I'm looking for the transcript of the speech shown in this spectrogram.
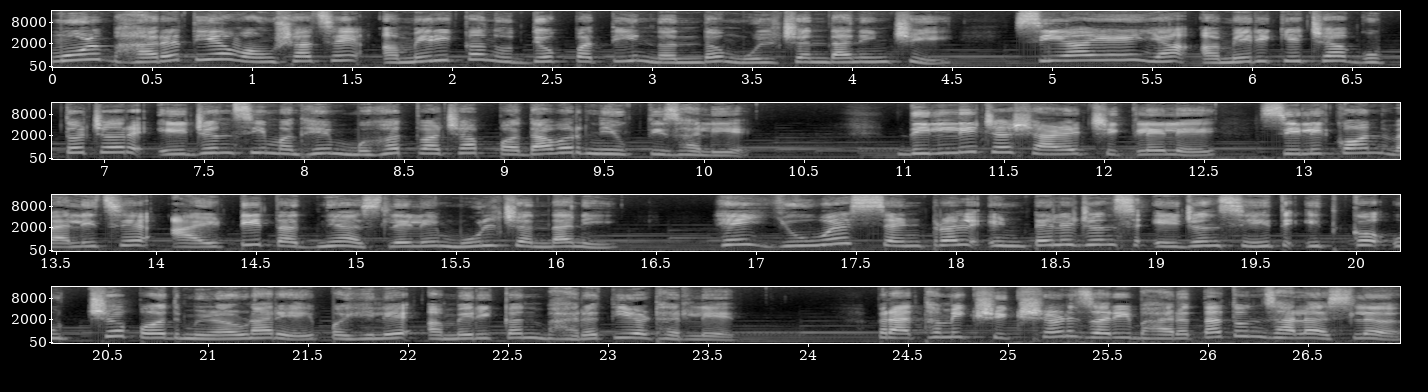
मूळ भारतीय वंशाचे अमेरिकन उद्योगपती नंद मूलचंदानींची सीआयए या अमेरिकेच्या गुप्तचर एजन्सीमध्ये महत्त्वाच्या पदावर नियुक्ती झालीय दिल्लीच्या शाळेत शिकलेले सिलिकॉन व्हॅलीचे आय टी तज्ज्ञ असलेले मूलचंदानी हे यू एस सेंट्रल इंटेलिजन्स एजन्सीत इतकं उच्च पद मिळवणारे पहिले अमेरिकन भारतीय ठरले आहेत. प्राथमिक शिक्षण जरी भारतातून झालं असलं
